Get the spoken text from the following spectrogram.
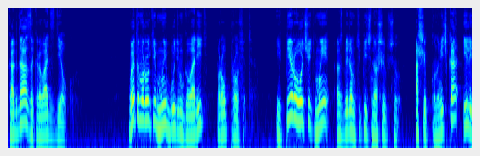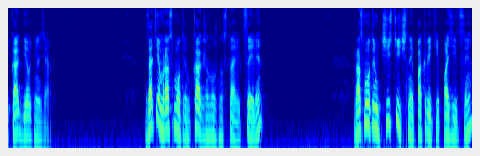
когда закрывать сделку. В этом уроке мы будем говорить про профиты. И в первую очередь мы разберем типичную ошибку, ошибку новичка или как делать нельзя. Затем рассмотрим, как же нужно ставить цели. Рассмотрим частичное покрытие позиции.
